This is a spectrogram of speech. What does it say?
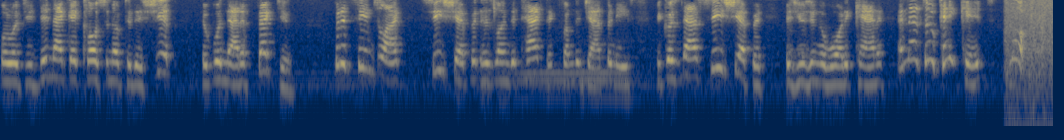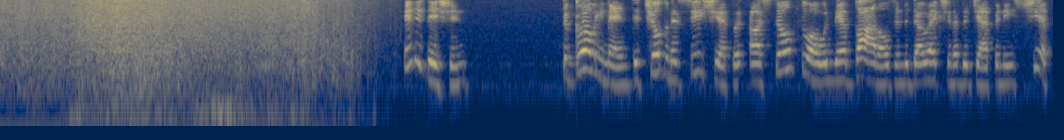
Well, if you did not get close enough to this ship, it would not affect you. But it seems like Sea Shepherd has learned the tactic from the Japanese because now Sea Shepherd is using a water cannon, and that's okay, kids. Look. In addition, the girly men, the children of Sea Shepherd, are still throwing their bottles in the direction of the Japanese ship.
